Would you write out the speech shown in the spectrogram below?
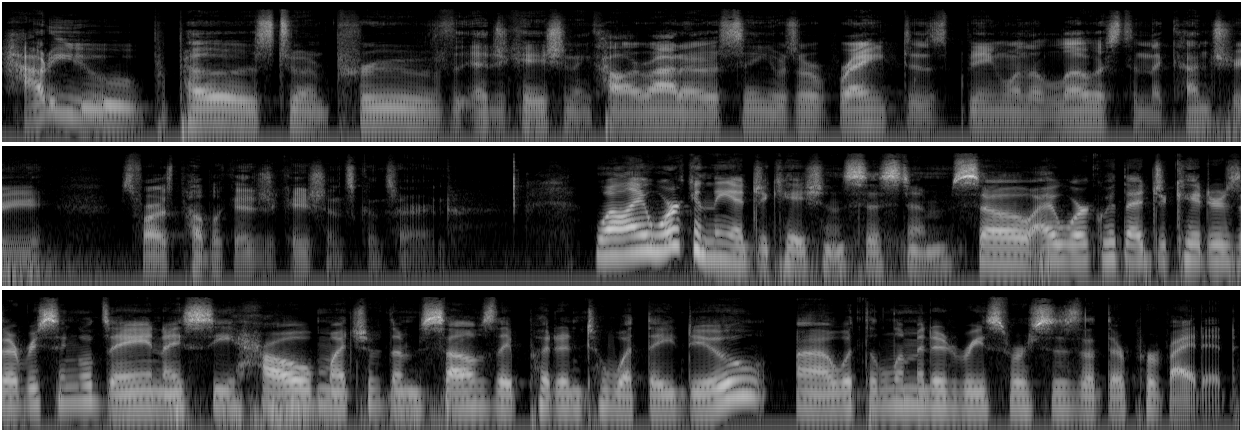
how do you propose to improve education in Colorado, seeing it we're ranked as being one of the lowest in the country as far as public education is concerned? Well, I work in the education system. So I work with educators every single day and I see how much of themselves they put into what they do uh, with the limited resources that they're provided.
